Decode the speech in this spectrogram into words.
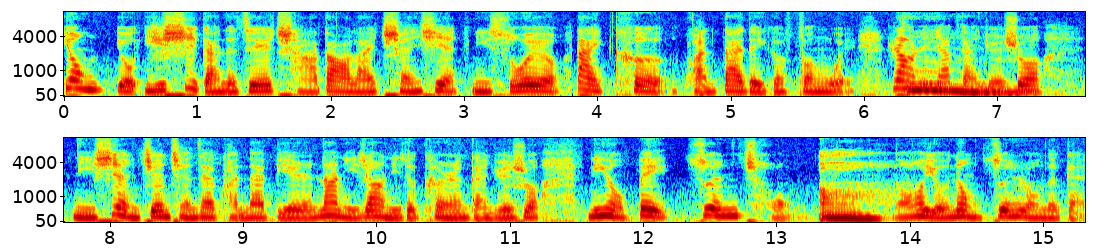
用有仪式感的这些茶道来呈现你所有待客款待的一个氛围，让人家感觉说你是很真诚在款待别人，那你让你的客人感觉说你有被尊崇，啊，然后有那种尊荣的感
